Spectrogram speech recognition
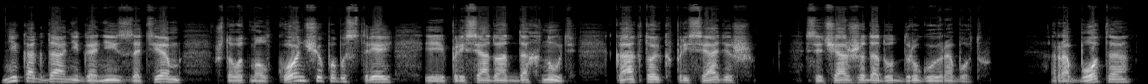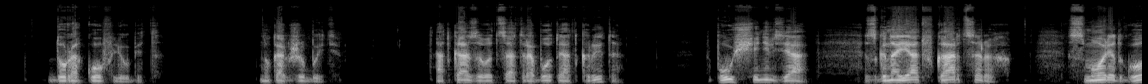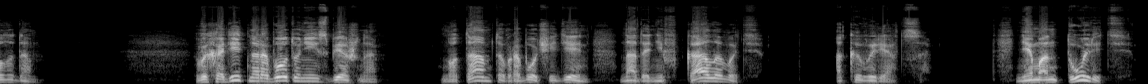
Никогда не гонись за тем, что вот, мол, кончу побыстрей и присяду отдохнуть. Как только присядешь, сейчас же дадут другую работу. Работа дураков любит. Ну как же быть? Отказываться от работы открыто? Пуще нельзя. Сгноят в карцерах, сморят голодом. Выходить на работу неизбежно. Но там-то в рабочий день надо не вкалывать, а ковыряться. Не мантулить,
